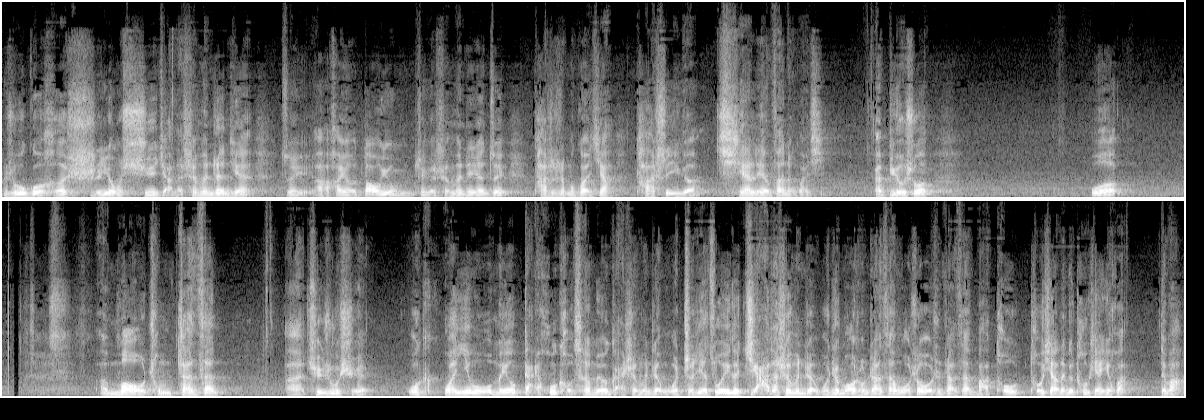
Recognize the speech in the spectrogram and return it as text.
如果和使用虚假的身份证件罪啊，还有盗用这个身份证件罪，它是什么关系啊？它是一个牵连犯的关系。啊，比如说我呃冒充张三啊去入学，我万一我我没有改户口册，没有改身份证，我直接做一个假的身份证，我就冒充张三，我说我是张三，把头头像那个图片一换，对吧？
